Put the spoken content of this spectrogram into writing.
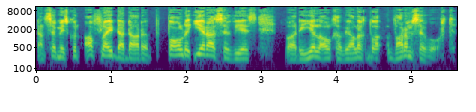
dan sou mense kon aflei dat daar 'n bepaalde era sou wees waar die heelal geweldig warm sou word.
